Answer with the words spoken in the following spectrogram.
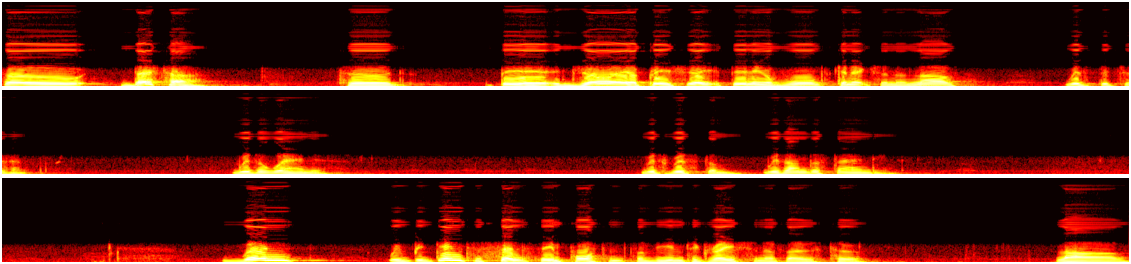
So, better to be enjoy, appreciate feeling of warmth, connection, and love with vigilance, with awareness, with wisdom, with understanding. When we begin to sense the importance of the integration of those two, love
